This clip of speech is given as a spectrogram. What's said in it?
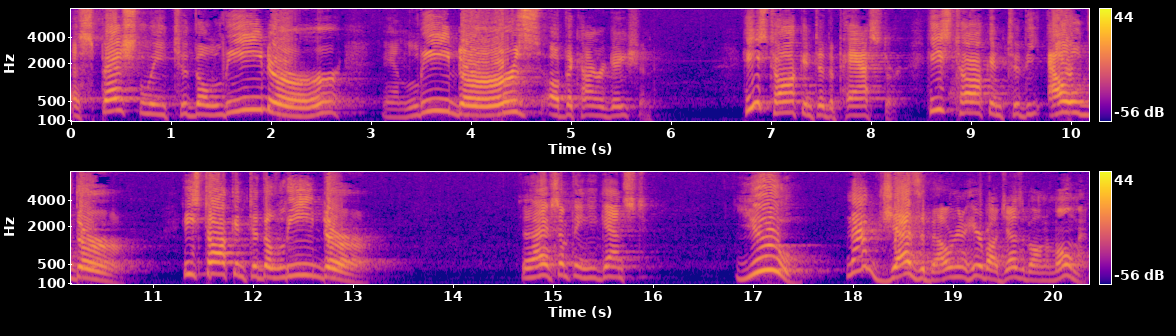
especially to the leader and leaders of the congregation. He's talking to the pastor. He's talking to the elder. He's talking to the leader. He says, I have something against you, not Jezebel. We're going to hear about Jezebel in a moment.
